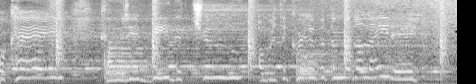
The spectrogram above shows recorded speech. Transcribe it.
okay? Could it be that you are at the crib with another lady?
